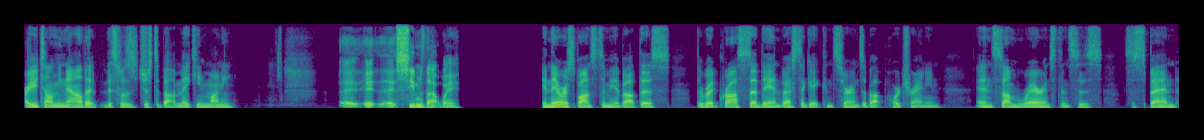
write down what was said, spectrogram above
Are you telling me now that this was just about making money? It, it, it seems that way. In their response to me about this, the Red Cross said they investigate concerns about poor training and, in some rare instances, suspend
